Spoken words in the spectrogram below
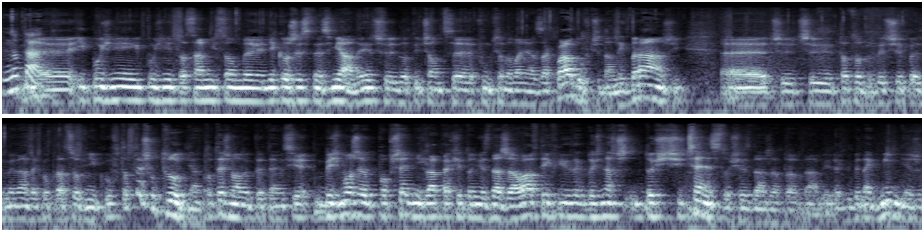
No tak. E, I później, później czasami są e, niekorzystne zmiany, czy dotyczące funkcjonowania zakładów, czy danych branży, e, czy, czy to, co dotyczy powiedzmy nas jako pracowników, to też utrudnia, to też mamy pretensje. Być może w poprzednich latach się to nie zdarzało, a w tej chwili tak dość, dość często się zdarza, prawda? Jakby nagminnie, że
